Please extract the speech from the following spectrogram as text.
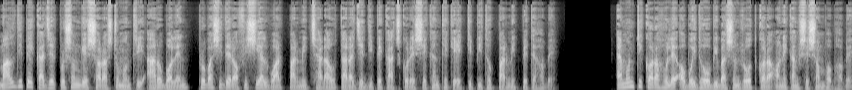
মালদ্বীপে কাজের প্রসঙ্গে স্বরাষ্ট্রমন্ত্রী আরও বলেন, প্রবাসীদের অফিসিয়াল ওয়ার্ক পারমিট ছাড়াও তারা যে দ্বীপে কাজ করে সেখান থেকে একটি পৃথক পারমিট পেতে হবে। এমনটি করা হলে অবৈধ অভিবাসন রোধ করা অনেকাংশে সম্ভব হবে।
